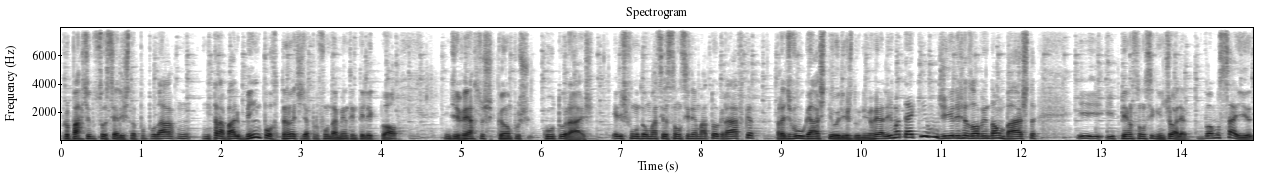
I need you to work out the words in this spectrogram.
para o Partido Socialista Popular um, um trabalho bem importante de aprofundamento intelectual em diversos campos culturais. Eles fundam uma sessão cinematográfica para divulgar as teorias do neorrealismo, até que um dia eles resolvem dar um basta e, e, pensam o seguinte: olha, vamos sair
